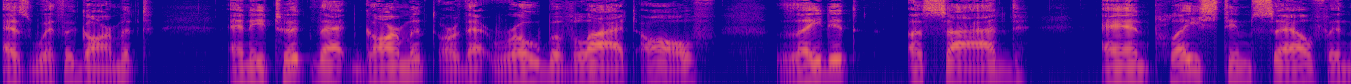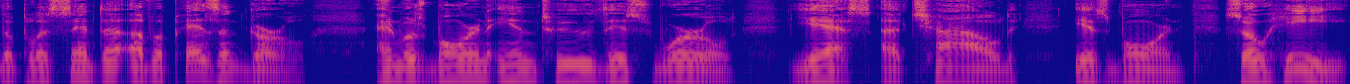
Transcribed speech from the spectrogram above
as with a garment? And he took that garment or that robe of light off, laid it aside, and placed himself in the placenta of a peasant girl and was born into this world. Yes, a child is born. So he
